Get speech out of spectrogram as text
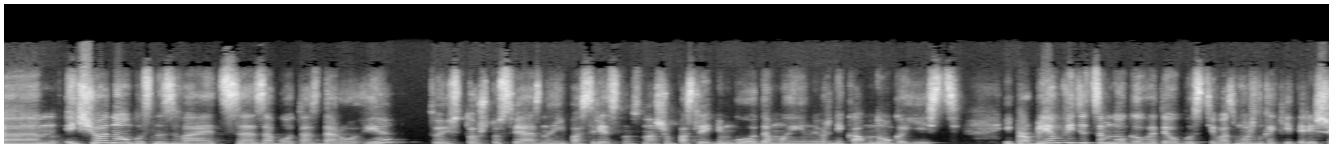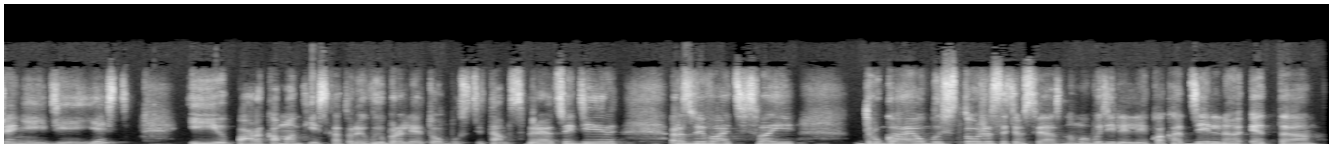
Эм, Еще одна область называется забота о здоровье, то есть то, что связано непосредственно с нашим последним годом, и наверняка много есть, и проблем видится много в этой области, возможно, какие-то решения, идеи есть, и пара команд есть, которые выбрали эту область, и там собираются идеи развивать свои. Другая область тоже с этим связана, мы выделили как отдельную, это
